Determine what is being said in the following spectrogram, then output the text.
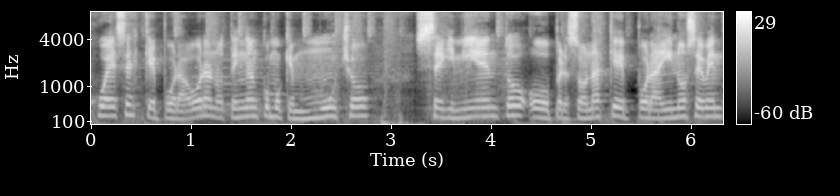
jueces que por ahora no tengan como que mucho seguimiento o personas que por ahí no se ven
